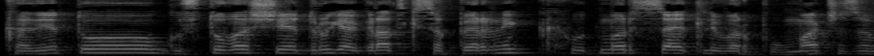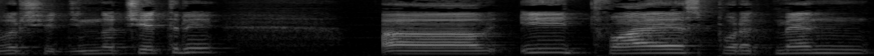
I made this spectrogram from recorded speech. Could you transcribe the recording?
където гостуваше другия градски съперник от Мърсисайд Ливърпул. Матча завърши 1 на 4. А, и това е, според мен,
